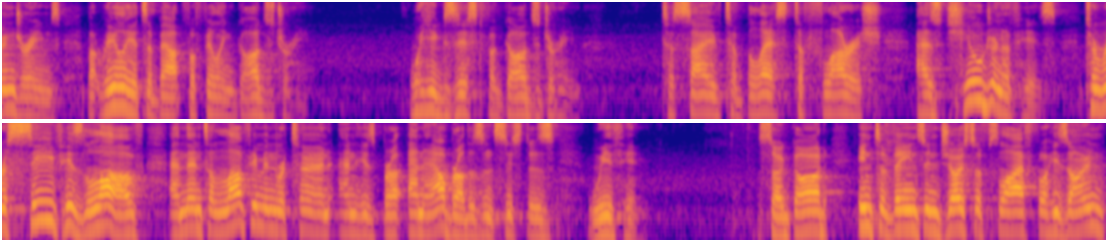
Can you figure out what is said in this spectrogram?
own dreams, but really it's about fulfilling God's dream. We exist for God's dream to save, to bless, to flourish as children of His, to receive His love, and then to love Him in return and, his bro- and our brothers and sisters with Him. So God intervenes in Joseph's life for his own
